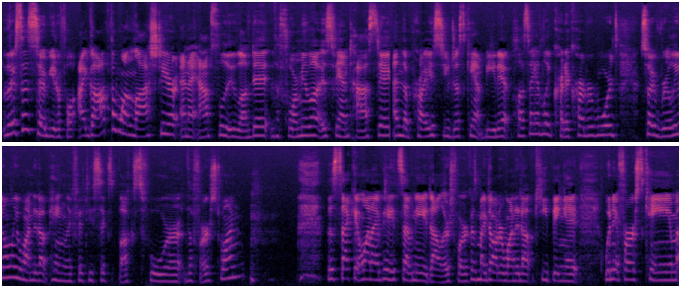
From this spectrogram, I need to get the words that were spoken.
This is so beautiful. I got the one last year and I absolutely loved it. The formula is fantastic and the price, you just can't beat it. Plus I had like credit card rewards, so I really only wound up paying like 56 bucks for the first one. the second one I paid $78 for because my daughter wound up keeping it when it first came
